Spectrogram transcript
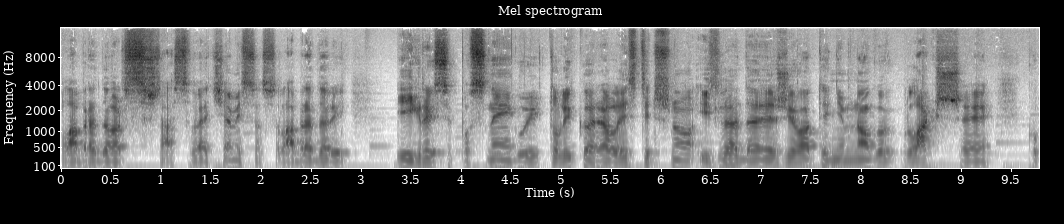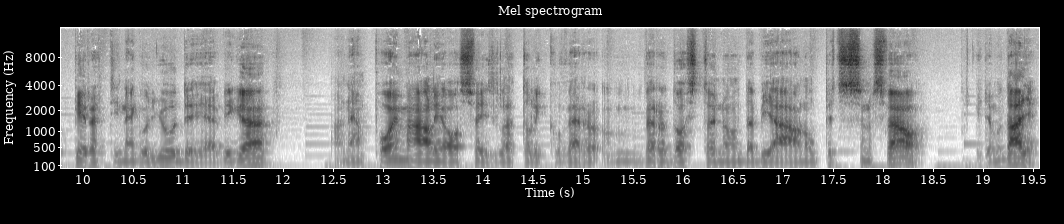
Labradors, šta su već, ja mislim su Labradori, igraju se po snegu i toliko je realistično, izgleda da je životinje mnogo lakše kopirati nego ljude, jebi ga, a nemam pojma, ali ovo sve izgleda toliko vero, verodostojno da bi ja ono, upecao se na sve ovo. Idemo dalje.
